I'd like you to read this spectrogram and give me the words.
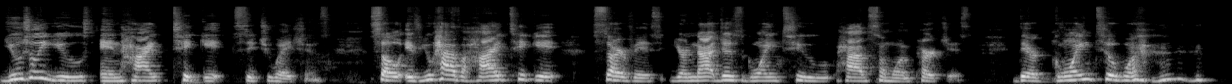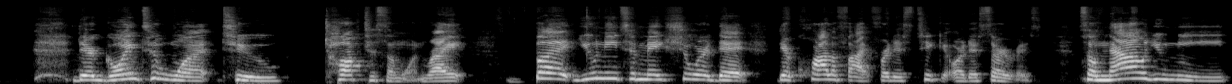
usually used in high ticket situations. So, if you have a high ticket service, you're not just going to have someone purchase. They're going to want they're going to want to talk to someone, right? But you need to make sure that they're qualified for this ticket or this service. So now you need,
